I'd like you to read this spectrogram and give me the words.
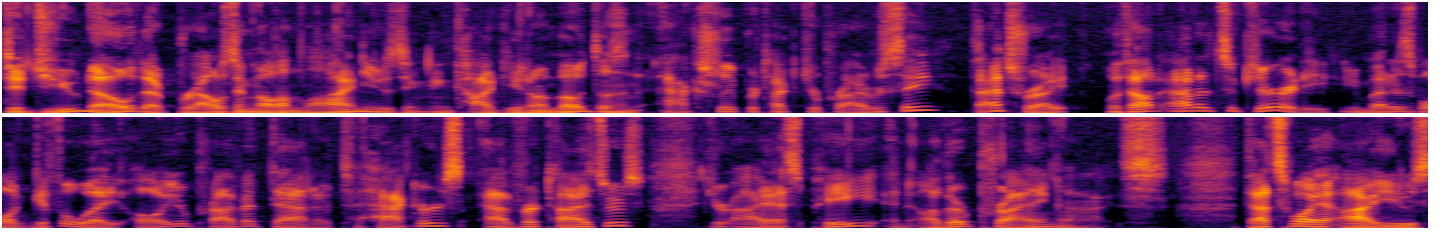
Did you know that browsing online using incognito mode doesn't actually protect your privacy? That's right. Without added security, you might as well give away all your private data to hackers, advertisers, your ISP, and other prying eyes. That's why I use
